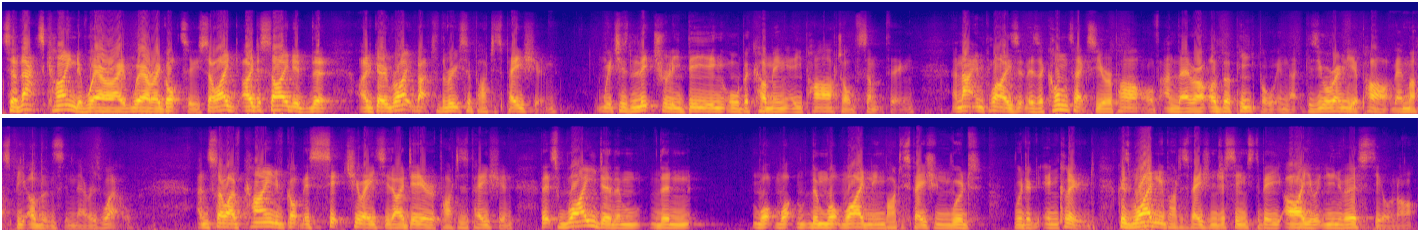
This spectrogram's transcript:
So that's kind of where I, where I got to. So I, I decided that I'd go right back to the roots of participation, which is literally being or becoming a part of something and that implies that there's a context you're a part of and there are other people in that, because you're only a part, there must be others in there as well. And so I've kind of got this situated idea of participation that's wider than, than, what, what, than what widening participation would, would include. Because widening participation just seems to be are you at university or not?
